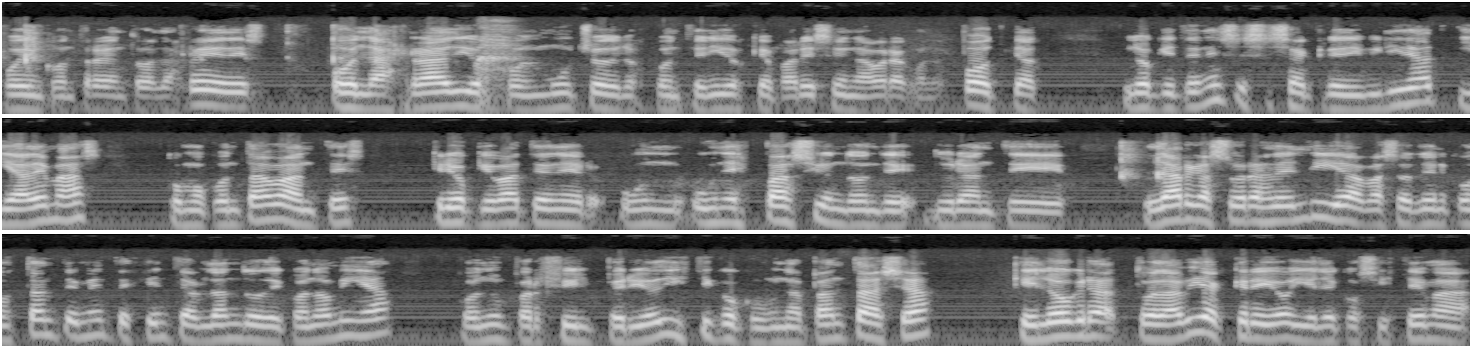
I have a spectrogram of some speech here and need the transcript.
puede encontrar en todas las redes, o las radios con muchos de los contenidos que aparecen ahora con los podcasts. Lo que tenés es esa credibilidad y además, como contaba antes, creo que va a tener un, un espacio en donde durante largas horas del día vas a tener constantemente gente hablando de economía con un perfil periodístico, con una pantalla, que logra, todavía creo, y el ecosistema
